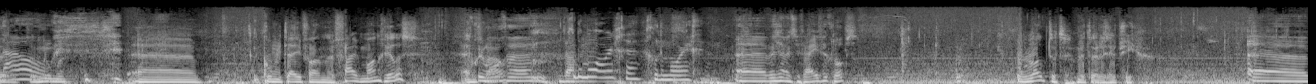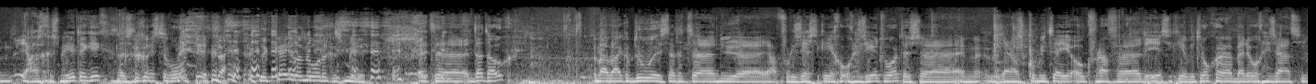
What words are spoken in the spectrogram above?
nou. te noemen. comité van vijf man, Gilles. En Goedemorgen. Goedemorgen. Goedemorgen. Uh, we zijn met z'n vijven, klopt. Hoe loopt het met de receptie? Uh, ja, gesmeerd denk ik. Dat is het beste woord. de kelen worden gesmeerd. Het, uh, dat ook. Maar waar ik op doel is dat het uh, nu uh, ja, voor de zesde keer georganiseerd wordt. Dus, uh, en we zijn als comité ook vanaf de eerste keer betrokken bij de organisatie.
